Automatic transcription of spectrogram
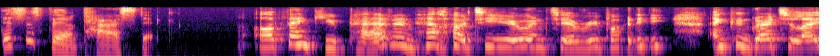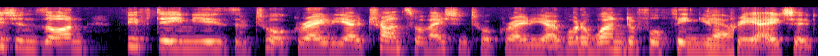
this is fantastic. Oh, thank you, Pat, and hello to you and to everybody. And congratulations on 15 years of talk radio, transformation talk radio. What a wonderful thing you've yeah. created.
